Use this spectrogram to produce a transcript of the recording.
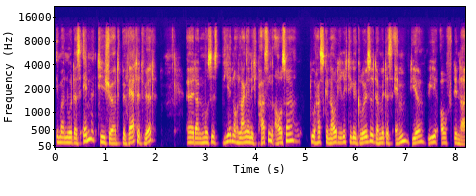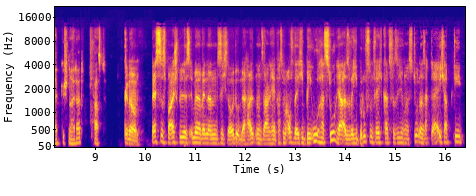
immer nur das M-T-Shirt bewertet wird, äh, dann muss es dir noch lange nicht passen, außer du hast genau die richtige Größe, damit das M dir wie auf den Leib geschneidert passt. Genau. Bestes Beispiel ist immer, wenn dann sich Leute unterhalten und sagen, hey, pass mal auf, welche BU hast du? Ja, also welche Berufsunfähigkeitsversicherung hast du? Und dann sagt er, hey, ich habe die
